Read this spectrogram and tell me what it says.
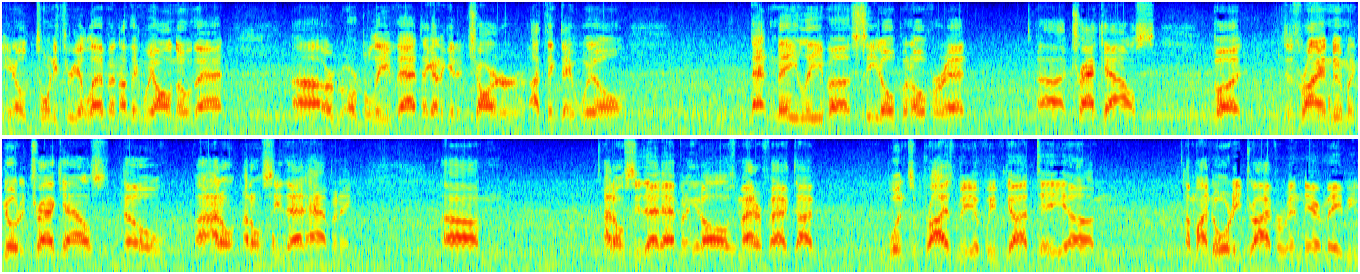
you know 23XI. I think we all know that uh, or, or believe that. They got to get a charter. I think they will. That may leave a seat open over at uh, Trackhouse, but does Ryan Newman go to Trackhouse? No, I don't. I don't see that happening. Um, I don't see that happening at all. As a matter of fact, I wouldn't surprise me if we've got a um, a minority driver in there, maybe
